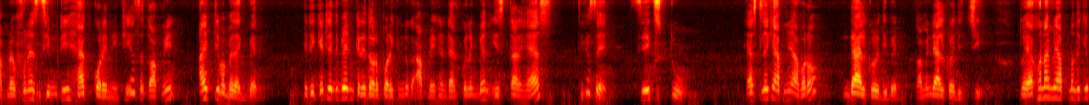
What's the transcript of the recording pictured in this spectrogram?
আপনার ফোনের সিমটি হ্যাক করেনি, ঠিক আছে? তো আপনি আরেকটিভাবে দেখবেন। এটি কেটে দিবেন, কেটে দেওয়ার পরে কিন্তু আপনি এখানে টাইপ করে লিখবেন স্টার হ্যাশ ঠিক আছে? সিক্স টু হ্যাশ লিখে আপনি আবারও ডায়াল করে দিবেন। তো আমি ডায়াল করে দিচ্ছি। তো এখন আমি আপনাদেরকে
